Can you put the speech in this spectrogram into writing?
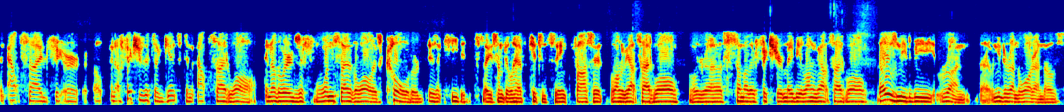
an outside fi- or uh, a fixture that's against an outside wall. In other words, if one side of the wall is cold or isn't heated, say some people have kitchen sink, faucet along the outside wall, or uh, some other fixture maybe along the outside wall, those need to be run. Uh, we need to run the water on those.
